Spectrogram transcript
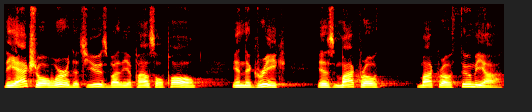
The actual word that's used by the Apostle Paul in the Greek is makro, macrothumia.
